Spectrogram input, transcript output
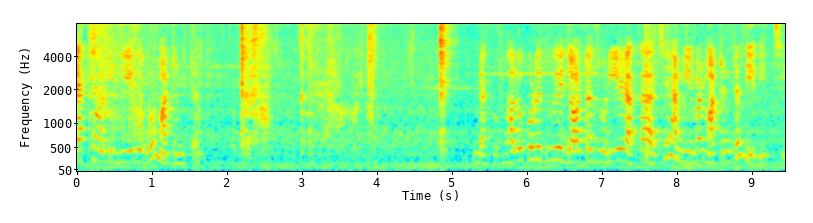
দেখো আমি দিয়ে দেব মাটনটা। দেখো, ভালো করে ধুয়ে জলটা ঝরিয়ে রাখা আছে, আমি এবার মাটনটা দিয়ে দিচ্ছি।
